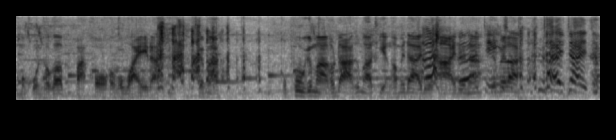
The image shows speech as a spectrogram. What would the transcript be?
มบางคนเขาก็ปากคอเขาก็ไวนะ ใช่ไหมเขาพูดขึ้นมาเขาด่าขึ้นมาเถียงเขาไม่ได้ด้วยอายด้วยนะจริง ใช่ไหมล่ะ ใช่ใช่ใช่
